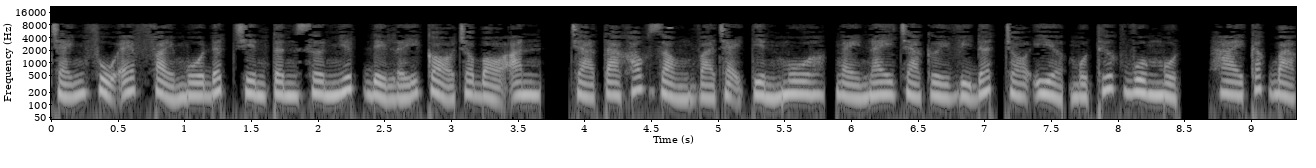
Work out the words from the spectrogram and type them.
tránh phủ ép phải mua đất trên Tân Sơn Nhất để lấy cỏ cho bò ăn, Cha ta khóc ròng và chạy tiền mua, ngày nay cha cười vì đất cho ỉa một thước vuông một, hai các bạc,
